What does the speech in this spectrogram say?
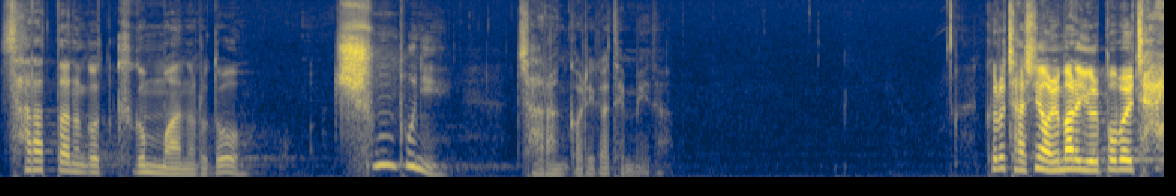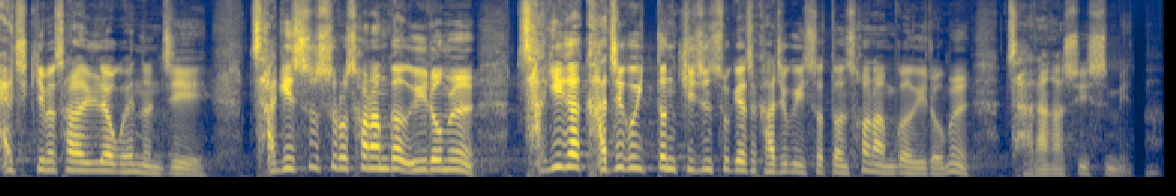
살았다는 것 그것만으로도 충분히 자랑거리가 됩니다. 그리고 자신이 얼마나 율법을 잘 지키며 살려고 했는지 자기 스스로 선함과 의로움을 자기가 가지고 있던 기준 속에서 가지고 있었던 선함과 의로움을 자랑할 수 있습니다.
